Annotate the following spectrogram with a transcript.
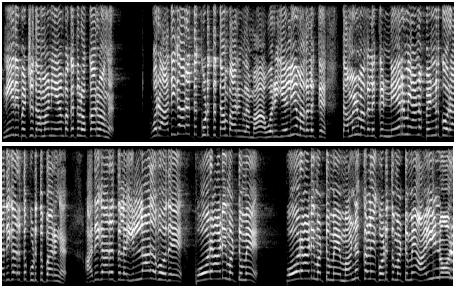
நீதி பெற்றுதாமா நீ என் பக்கத்துல உட்காருவாங்க ஒரு அதிகாரத்தை கொடுத்து தான் ஒரு எளிய மகளுக்கு தமிழ் மகளுக்கு நேர்மையான பெண்ணுக்கு ஒரு அதிகாரத்தை கொடுத்து பாருங்க. அதிகாரத்துல இல்லாத போது போராடி மட்டுமே போராடி மட்டுமே மனுக்களை கொடுத்து மட்டுமே ஐநூறு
